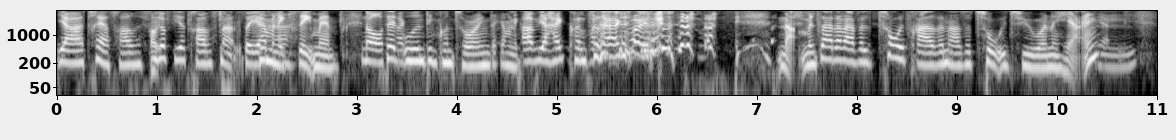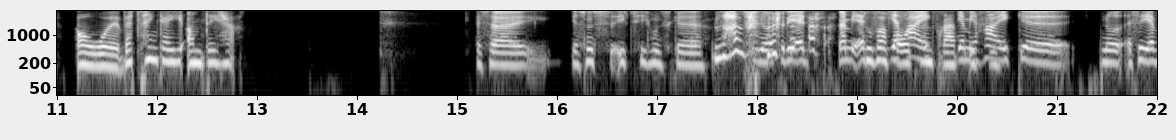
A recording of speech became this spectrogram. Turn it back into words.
Jeg er 33, fylder 34 snart, så Det jeg kan man er... ikke se, mand. Nå, Selv tak. uden din contouring, der kan man ikke se. Jamen, jeg har ikke kontonering på det. Nå, men så er der i hvert fald to i 30'erne, og så to i 20'erne her, ikke? Mm. Og øh, hvad tænker I om det her? Altså, jeg synes, Eti, hun skal Lol. noget, fordi at, nej, men, altså, Du får jeg har fortrinsret, ikke, jamen, jeg har ikke øh, noget, altså, jeg,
